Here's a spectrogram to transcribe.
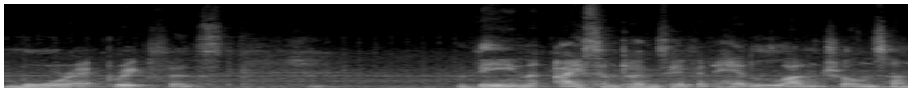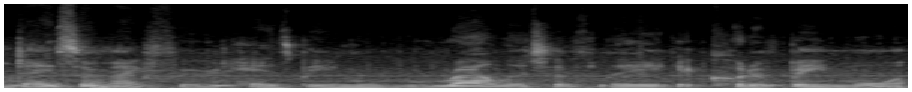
more at breakfast then I sometimes haven't had lunch on some days so my food has been relatively it could have been more.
